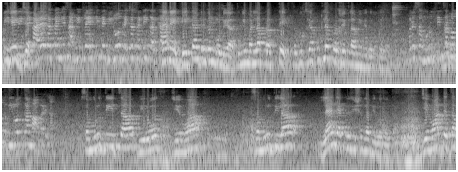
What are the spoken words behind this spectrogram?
विवेक बीजेपीचे जैन कार्यकर्त्यांनी सांगितलंय की ते विरोध ह्याच्यासाठी नाही करतात. नाही डेटा ड्रिव्हन बोलूया. तुम्ही म्हणला प्रत्येक तर दुसऱ्या कुठल्या प्रोजेक्टला आम्ही विरोध केला? बरं समृद्धीचा मग विरोध का मावळला समृद्धीचा विरोध जेव्हा समृद्धीला लँड ॲक्विजिशनला विरोध होता. जेव्हा त्याचा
